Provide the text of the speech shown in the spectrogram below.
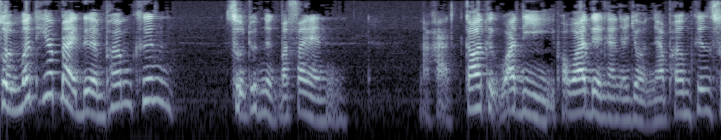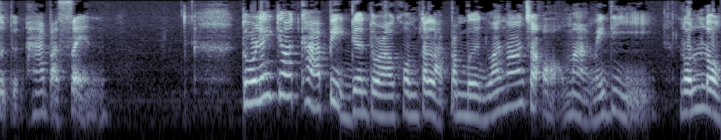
ส่วนเมื่อเทียบรายเดือนเพิ่มขึ้น 0.1% นะคะ ก็ถือว่าดี เพราะว่าเดือนกันยายนเนี่ยเพิ่มขึ้น 0.5%ตัวเลขยอดค้าปลีกเดือนตุลาคมตลาดประเมินว่าน่าจะออกมาไม่ดี ลดลง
